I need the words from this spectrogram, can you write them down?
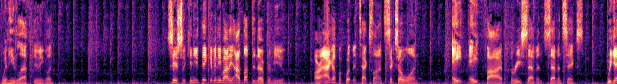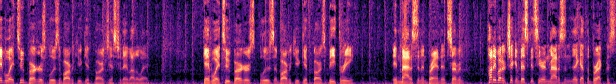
when he left New England? Seriously, can you think of anybody? I'd love to know from you. Our Ag Up Equipment text line 601 885 3776. We gave away two Burgers, Blues, and Barbecue gift cards yesterday, by the way. Gave away two Burgers, Blues, and Barbecue gift cards. B3 in Madison and Brandon serving honey butter chicken biscuits here in Madison. They got the breakfast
